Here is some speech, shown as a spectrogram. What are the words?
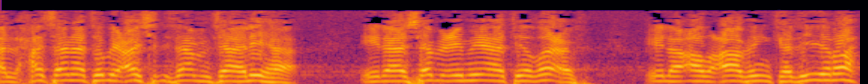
الحسنة بعشر أمثالها إلى سبعمائة ضعف إلى أضعاف كثيرة.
